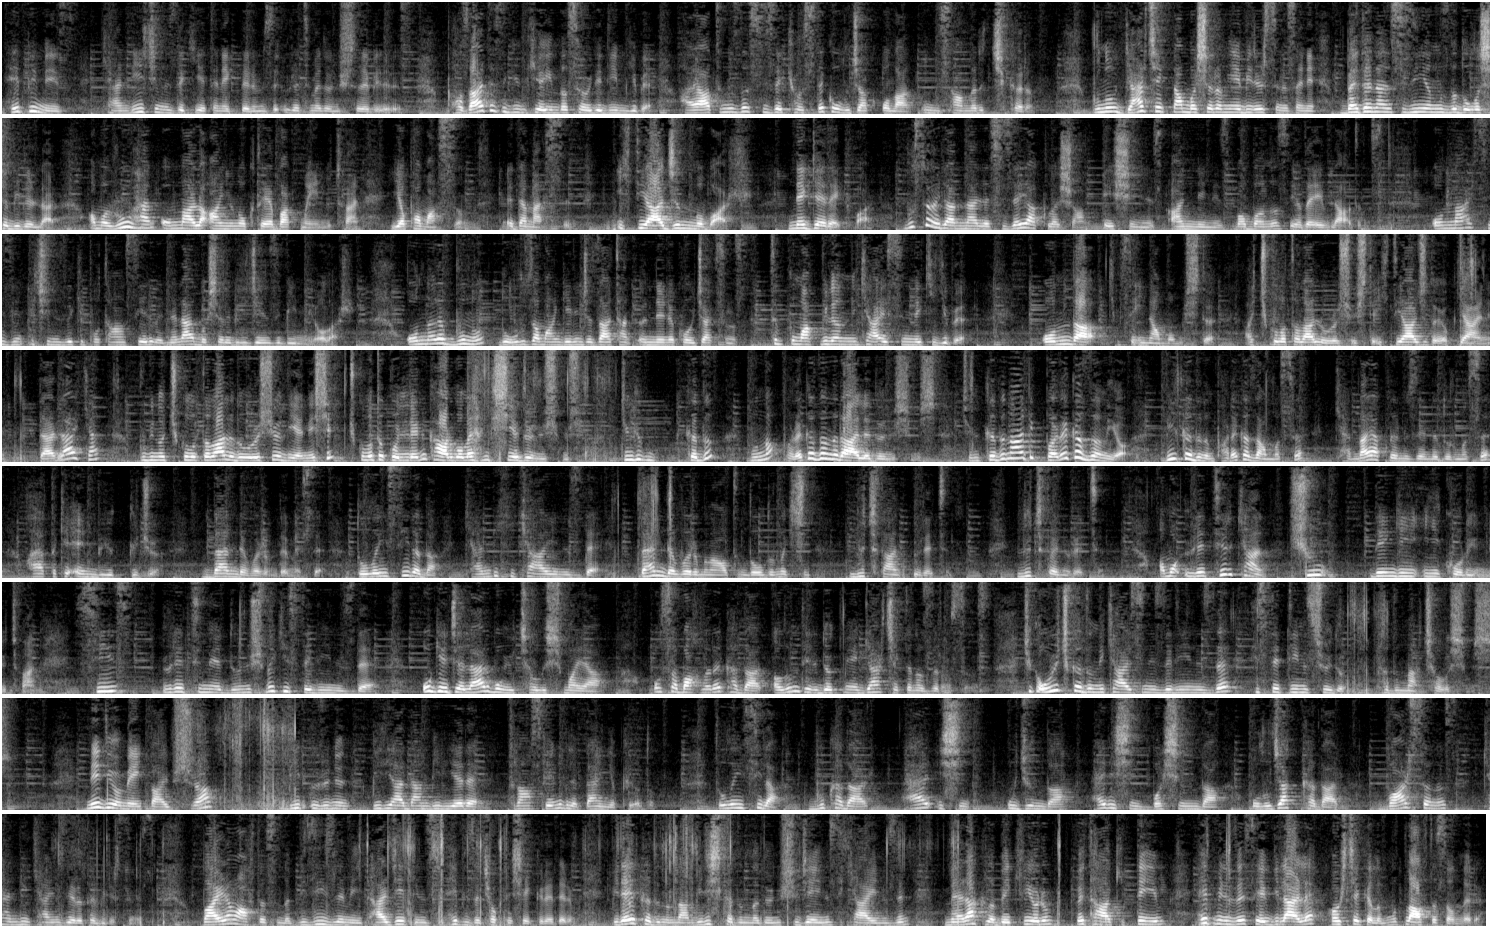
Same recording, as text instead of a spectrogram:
Hepimiz kendi içimizdeki yeteneklerimizi üretime dönüştürebiliriz. Pazartesi günkü yayında söylediğim gibi hayatınızda size köstek olacak olan insanları çıkarın. Bunu gerçekten başaramayabilirsiniz. Hani bedenen sizin yanınızda dolaşabilirler. Ama ruhen onlarla aynı noktaya bakmayın lütfen. Yapamazsın, edemezsin. İhtiyacın mı var? Ne gerek var? Bu söylemlerle size yaklaşan eşiniz, anneniz, babanız ya da evladınız. Onlar sizin içinizdeki potansiyeli ve neler başarabileceğinizi bilmiyorlar. Onlara bunu doğru zaman gelince zaten önlerine koyacaksınız. Tıpkı Makbule'nin hikayesindeki gibi. Onu da kimse inanmamıştı. Ay çikolatalarla uğraşıyor işte ihtiyacı da yok yani derlerken bugün o çikolatalarla da uğraşıyor diyen eşi çikolata kolilerini kargolayan kişiye dönüşmüş. Çünkü kadın bundan para kazanır hale dönüşmüş. Çünkü kadın artık para kazanıyor. Bir kadının para kazanması, kendi ayaklarının üzerinde durması hayattaki en büyük gücü. Ben de varım demesi. Dolayısıyla da kendi hikayenizde ben de varımın altını doldurmak için lütfen üretin. Lütfen üretin. Ama üretirken şu dengeyi iyi koruyun lütfen. Siz üretime dönüşmek istediğinizde o geceler boyu çalışmaya, o sabahlara kadar alın teri dökmeye gerçekten hazır mısınız? Çünkü o üç kadının hikayesini izlediğinizde hissettiğiniz şuydu. Kadınlar çalışmış. Ne diyor Made by Büşra? Bir ürünün bir yerden bir yere transferini bile ben yapıyordum. Dolayısıyla bu kadar her işin ucunda, her işin başında olacak kadar varsanız kendi hikayenizi yaratabilirsiniz. Bayram haftasında bizi izlemeyi tercih ettiğiniz için hepinize çok teşekkür ederim. Bir ev kadınından bir iş kadınına dönüşeceğiniz hikayenizin merakla bekliyorum ve takipteyim. Hepinize sevgilerle, hoşçakalın, mutlu hafta sonları.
